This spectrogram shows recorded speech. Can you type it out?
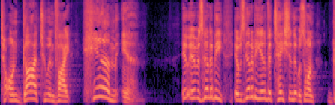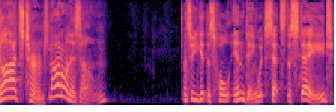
to, on God to invite him in. It, it was going to be, it was going to be an invitation that was on God's terms, not on his own. And so you get this whole ending, which sets the stage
